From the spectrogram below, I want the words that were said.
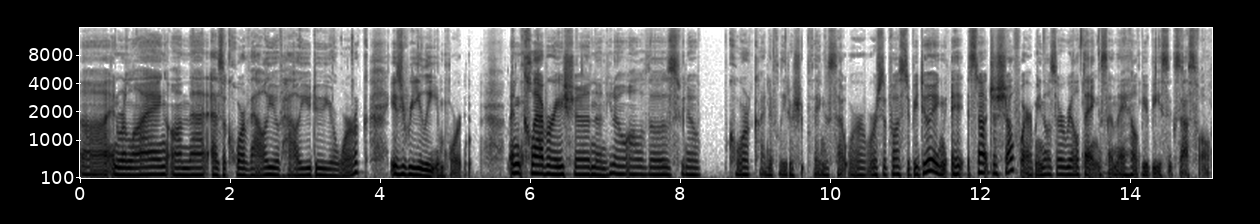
uh, and relying on that as a core value of how you do your work is really important. And collaboration and, you know, all of those, you know, core kind of leadership things that we're, we're supposed to be doing. It's not just shelfware. I mean, those are real things and they help you be successful.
